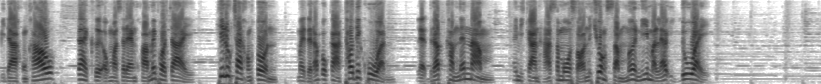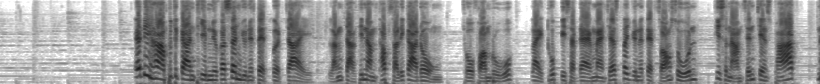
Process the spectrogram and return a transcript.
บิดาของเขาได้เคยออกมาแสดงความไม่พอใจ ที่ลูกชายของตนไม่ได้รับโอกาสเท่าที่ควร และได้รับคำแนะนำให้มีการหาสโมสรในช่วงซัมเมอร์นี้มาแล้วอีกด้วย เอ็ดดี้ฮาผู้จัดการทีมนิวคาสเซิลยูไนเต็ดเปิดใจ หลังจากที่นำทัพสาริกาดง โชว์ฟอร์มหรู ไล่ทุบปีศาจแดงแมนเชสเตอร์ยูไนเต็ด 2-0 ที่สนามเซนต์เจมส์พาร์คใน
